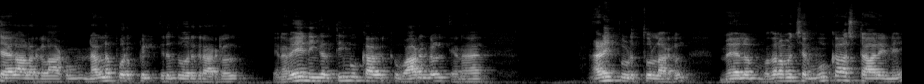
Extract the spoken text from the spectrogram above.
செயலாளர்களாகவும் நல்ல பொறுப்பில் இருந்து வருகிறார்கள். எனவே நீங்கள் திமுகவிற்கு வாருங்கள் என அழைப்பு விடுத்துள்ளார்கள். மேலும் முதலமைச்சர் மு க ஸ்டாலினே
